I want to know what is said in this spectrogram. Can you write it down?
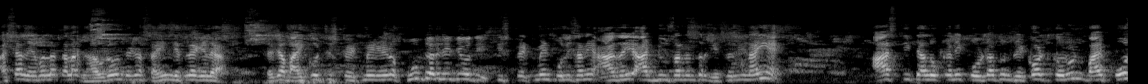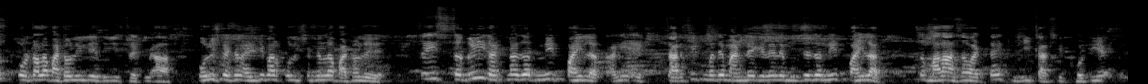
अशा लेवलला त्याला घाबरवून त्याच्या साईन घेतल्या गेल्या. त्याच्या बायकोची स्टेटमेंट येणं खूप गरजेची होती. ती स्टेटमेंट पोलिसांनी आजही आठ दिवसानंतर घेतलेली नाही आहे आज ती त्या लोकांनी कोर्टातून रेकॉर्ड करून बाय पोस्ट कोर्टाला पाठवलेली आहे ती state police station L T Marg police स्टेशनला पाठवलेली आहे. तर ही सगळी घटना जर नीट पाहिलात आणि चार्जशीटमध्ये मांडले गेलेले मुद्दे जर नीट पाहिलात तर मला असं वाटतंय की ही चार्जशीट खोटी आहे.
